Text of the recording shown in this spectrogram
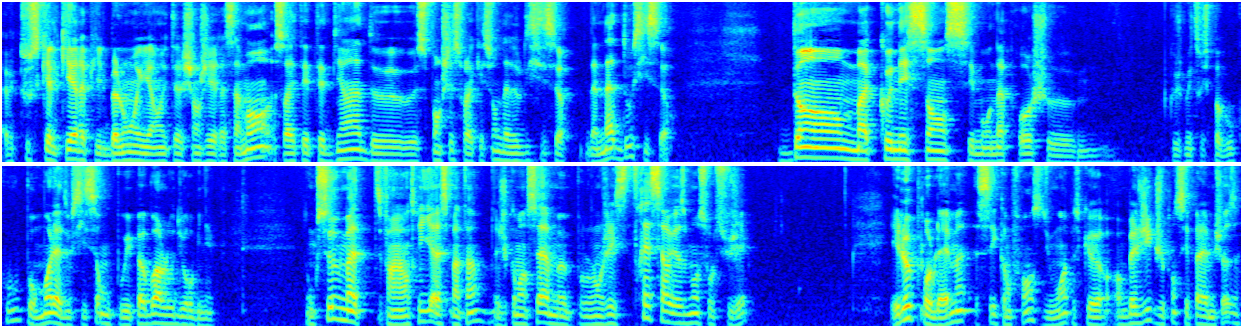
avec tout ce calcaire et puis le ballon ayant été changé récemment, ça aurait été peut-être bien de se pencher sur la question d'un adoucisseur. D'un adoucisseur. Dans ma connaissance et mon approche euh, que je maîtrise pas beaucoup, pour moi l'adoucisseur, on ne pouvait pas boire l'eau du robinet. Donc ce matin, enfin entre hier et ce matin, j'ai commencé à me plonger très sérieusement sur le sujet. Et le problème, c'est qu'en France, du moins, parce qu'en Belgique, je pense que c'est pas la même chose,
